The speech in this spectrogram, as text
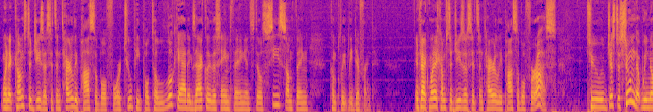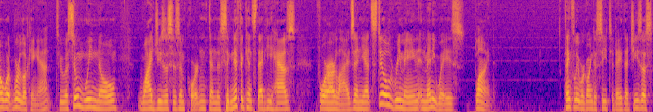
When it comes to Jesus, it's entirely possible for two people to look at exactly the same thing and still see something completely different. In fact, when it comes to Jesus, it's entirely possible for us to just assume that we know what we're looking at, to assume we know why Jesus is important and the significance that he has for our lives, and yet still remain in many ways blind. Thankfully, we're going to see today that Jesus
